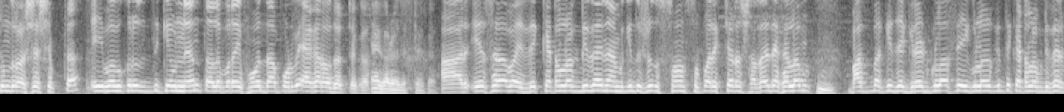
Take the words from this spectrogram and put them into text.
সুন্দর আসে শেপটা এইভাবে করে যদি কেউ নেন তাহলে পরে এই ফোনের দাম পড়বে এগারো হাজার টাকা। এগারো হাজার টাকা। আর এছাড়া ভাই যে ক্যাটালগ ডিজাইন আমি কিন্তু শুধু সন সুপার এক্সট্রাটা সাদাই দেখালাম। বাদ বাকি যে গ্রেডগুলো আছে এইগুলোর কিন্তু ক্যাটালগ ডিজাইন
